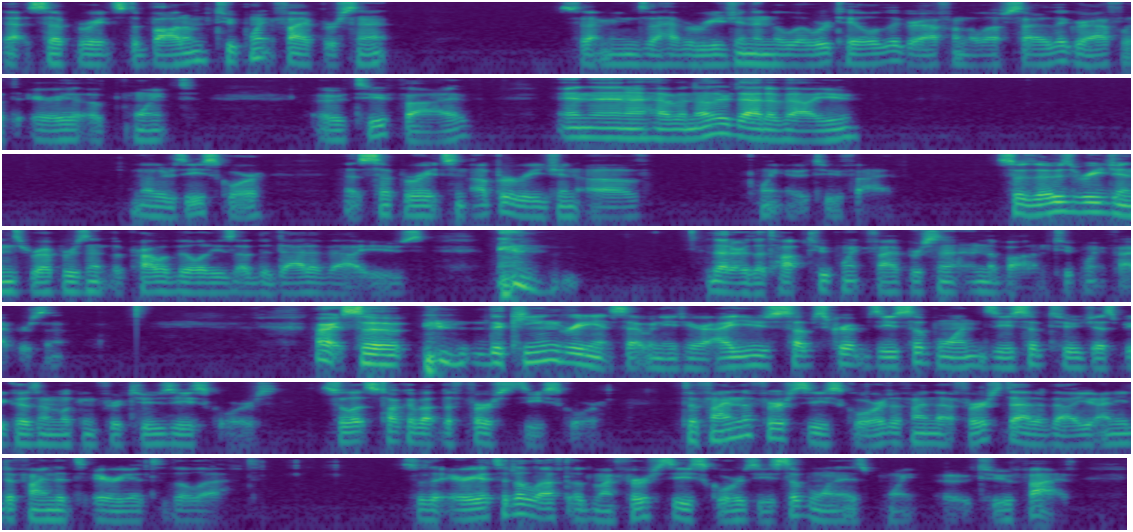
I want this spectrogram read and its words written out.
that separates the bottom 2.5% so that means I have a region in the lower tail of the graph on the left side of the graph with the area of 0.025. And then I have another data value, another z-score, that separates an upper region of 0.025. So those regions represent the probabilities of the data values that are the top 2.5% and the bottom 2.5%. Alright, so the key ingredients that we need here, I use subscript z sub 1, z sub 2 just because I'm looking for two z-scores. So let's talk about the first z-score. To find the first z-score, to find that first data value, I need to find its area to the left. So the area to the left of my first z-score, z sub 1, is 0.025.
